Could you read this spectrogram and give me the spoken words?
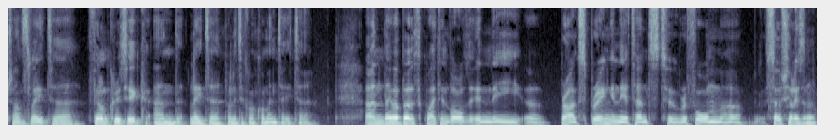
translator, film critic, and later political commentator and they were both quite involved in the uh, Prague Spring in the attempts to reform uh, socialism.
